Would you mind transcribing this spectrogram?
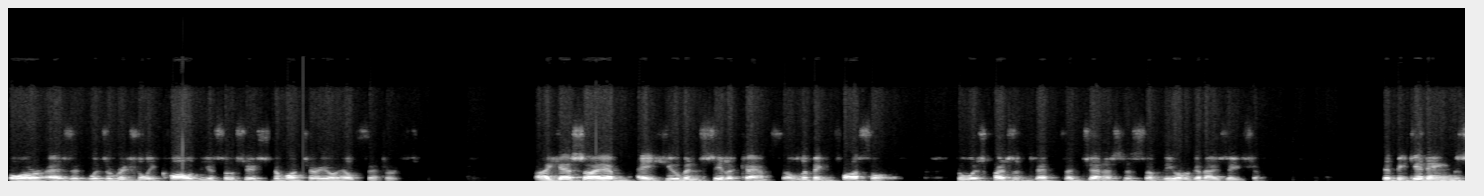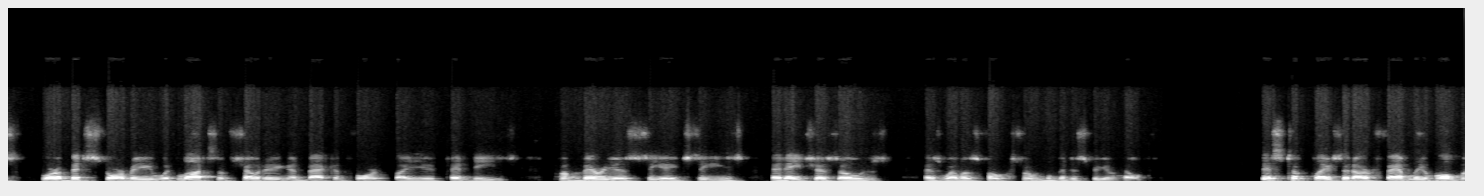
or as it was originally called, the Association of Ontario Health Centres. I guess I am a human coelacanth, a living fossil, who was present at the genesis of the organization. The beginnings were a bit stormy with lots of shouting and back and forth by attendees from various CHCs and HSOs, as well as folks from the Ministry of Health. This took place at our family home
